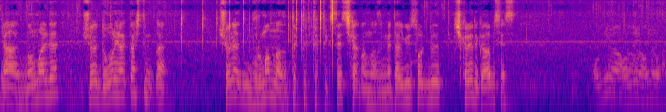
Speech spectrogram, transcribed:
Ya normalde şöyle duvara yaklaştım. Ha. Şöyle vurmam lazım. Tık tık tık tık ses çıkartmam lazım. Metal Gear Solid 1'de çıkarıyorduk abi ses. Oluyor oluyor oluyor bak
